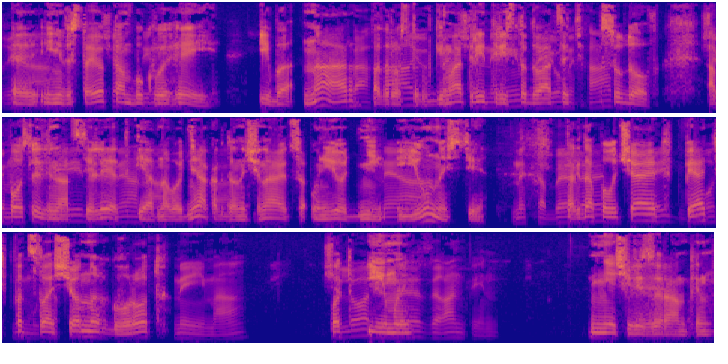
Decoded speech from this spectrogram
э, и не достает там буквы Гей, ибо Нар, подросток в гематрии 320 судов, а после 12 лет и одного дня, когда начинаются у нее дни юности, тогда получает пять подслащенных гвурот от имы, не через рампин.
